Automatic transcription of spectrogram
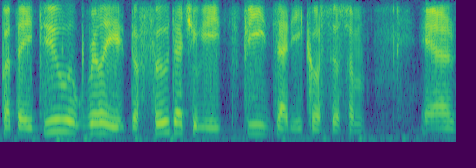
But they do really, the food that you eat feeds that ecosystem. And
